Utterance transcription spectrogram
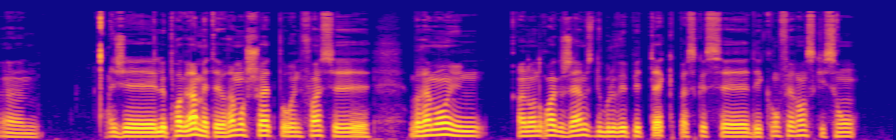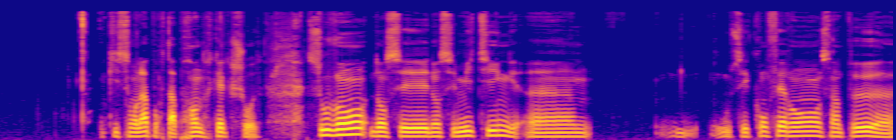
Le programme était vraiment chouette pour une fois. C'est vraiment un endroit que j'aime, ce WP Tech, parce que c'est des conférences qui sont, qui sont là pour t'apprendre quelque chose. Souvent, dans ces, dans ces meetings ou ces conférences un peu...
